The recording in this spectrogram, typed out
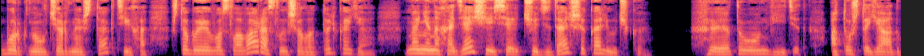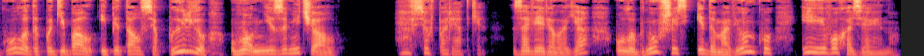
Буркнул Черныш так тихо, чтобы его слова расслышала только я, но не находящаяся чуть дальше колючка. Это он видит. А то, что я от голода погибал и питался пылью, он не замечал. «Все в порядке», — заверила я, улыбнувшись и домовенку, и его хозяину.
